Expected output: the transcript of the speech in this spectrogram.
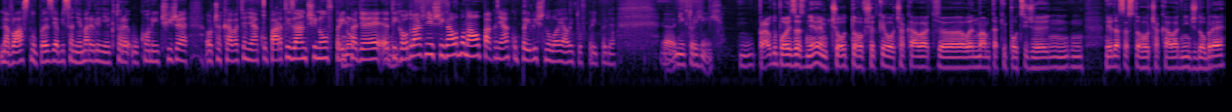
na vlastnú pezť, aby sa nemarili niektoré úkony. Čiže očakávate nejakú partizánčinu v prípade no tých odvážnejších, alebo naopak nejakú prílišnú lojalitu v prípade e, niektorých iných? Pravdu povedať, neviem, čo od toho všetkého očakávať, e, len mám taký pocit, že nedá sa z toho očakávať nič dobré.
